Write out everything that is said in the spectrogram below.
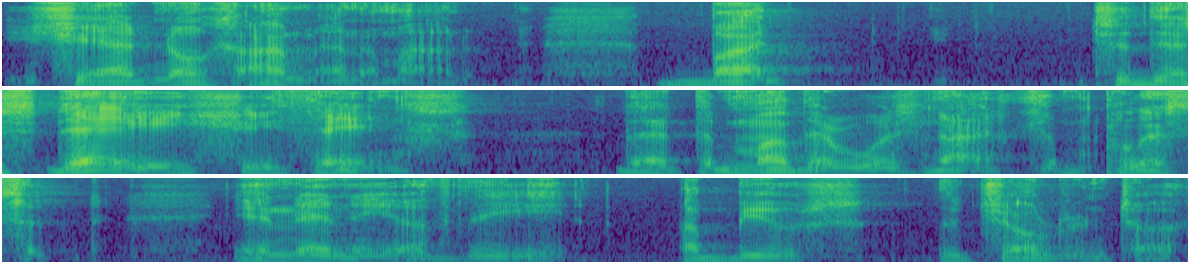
she had no comment about it. But to this day, she thinks that the mother was not complicit in any of the abuse the children took.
